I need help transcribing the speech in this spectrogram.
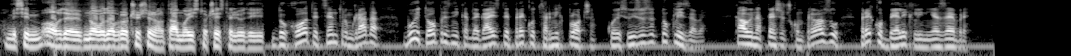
Mislim, ovde je mnogo dobro očišćeno, ali tamo isto čiste ljudi. Dok hodate centrom grada, budite oprezni kada gajzite preko crnih ploča, koje su izuzetno klizave, kao i na pešačkom prelazu preko belih linija zebre.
